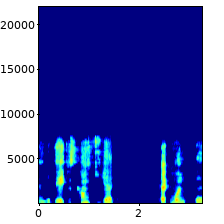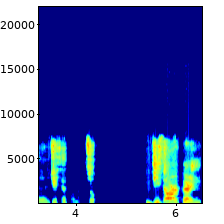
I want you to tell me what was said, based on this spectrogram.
and the date just comes together like one the JSON format. So these are very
